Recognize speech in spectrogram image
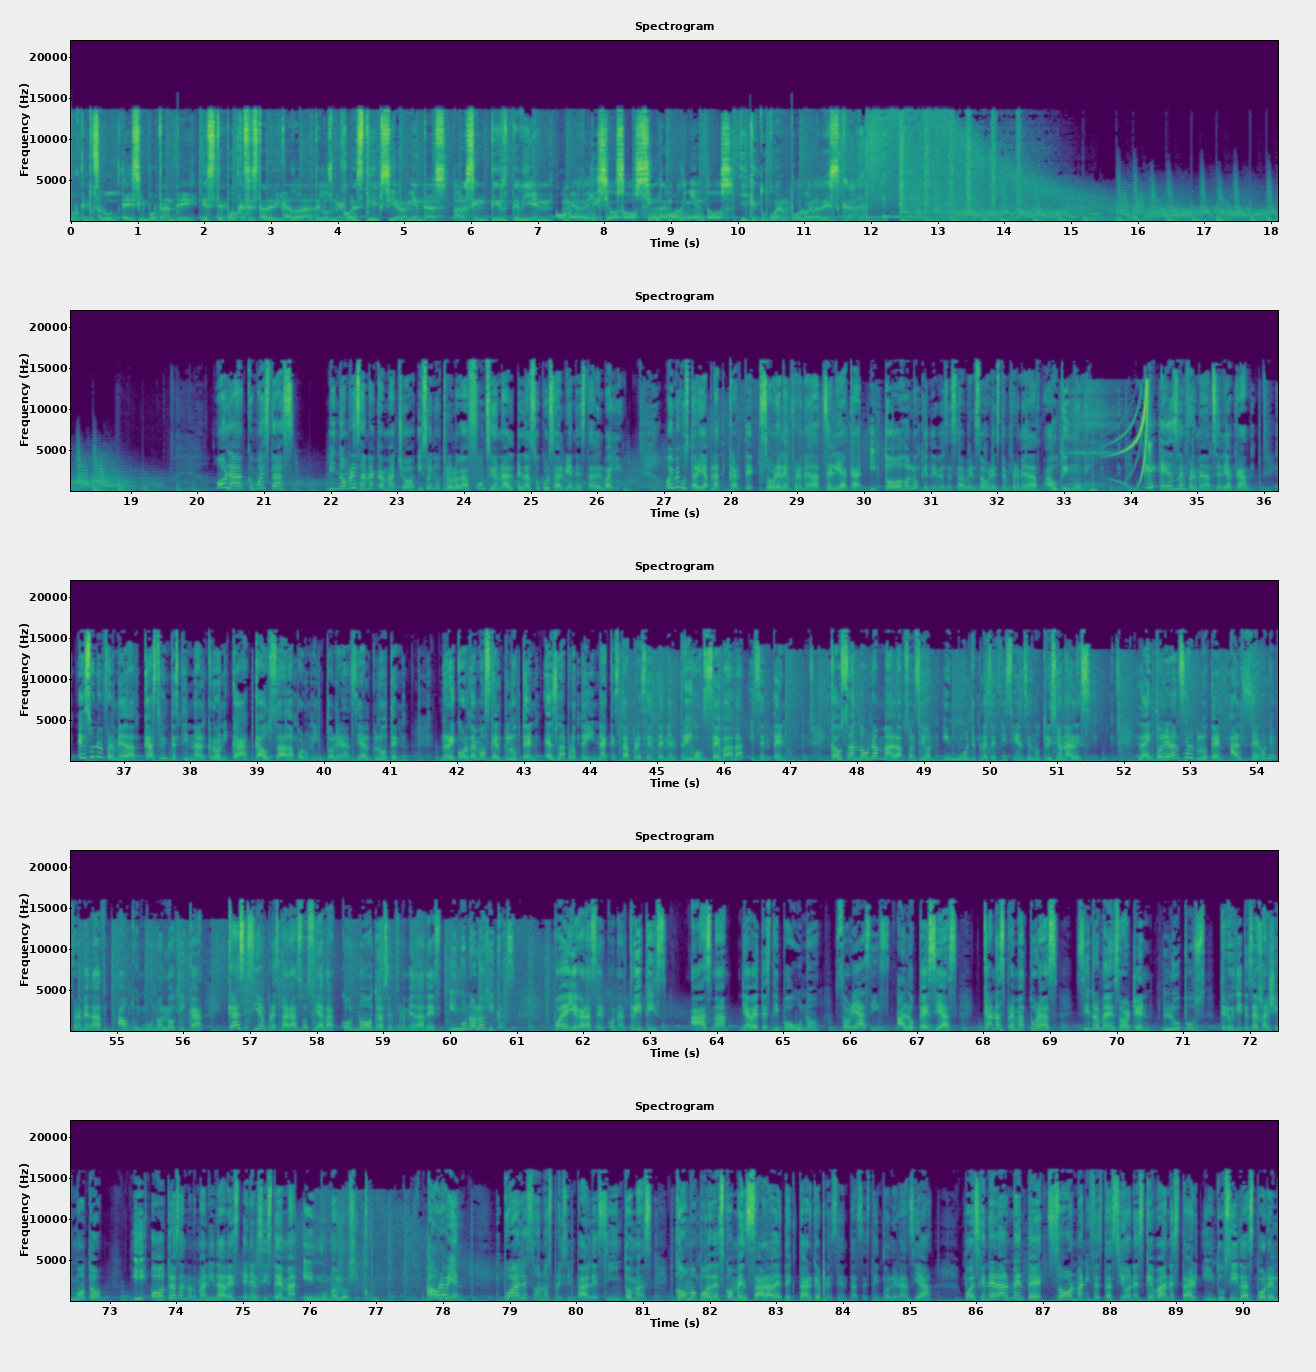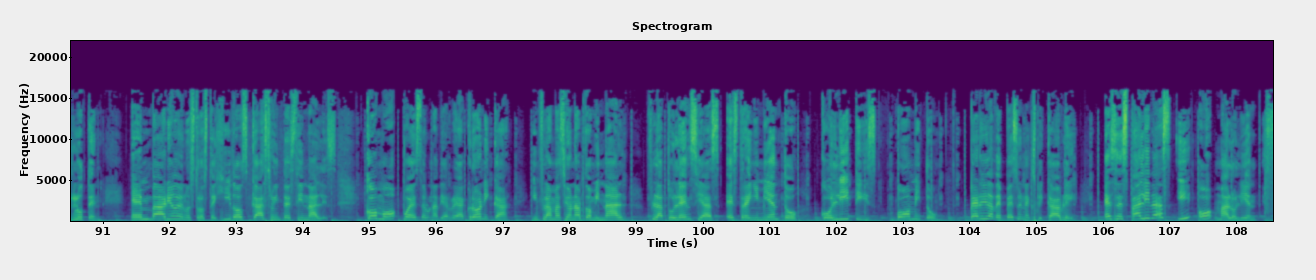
Porque tu salud es importante, este podcast está dedicado a darte los mejores tips y herramientas para sentirte bien, comer delicioso, sin remordimientos y que tu cuerpo lo agradezca. Hola, ¿cómo estás? Mi nombre es Ana Camacho y soy nutróloga funcional en la sucursal Bienesta del Valle. Hoy me gustaría platicarte sobre la enfermedad celíaca y todo lo que debes de saber sobre esta enfermedad autoinmune. ¿Qué es la enfermedad celíaca? Es una enfermedad gastrointestinal crónica causada por una intolerancia al gluten. Recordemos que el gluten es la proteína que está presente en el trigo, cebada y centeno, causando una mala absorción y múltiples deficiencias nutricionales. La intolerancia al gluten, al ser una enfermedad autoinmunológica, casi siempre estará asociada con otras enfermedades inmunológicas. Puede llegar a ser con artritis, asma, diabetes tipo 1, psoriasis, alopecias, canas prematuras, síndrome de Sjögren, lupus, tiroiditis de Hashimoto y otras anormalidades en el sistema inmunológico. Ahora bien, ¿cuáles son los principales síntomas? ¿Cómo puedes comenzar a detectar que presentas esta intolerancia? Pues generalmente son manifestaciones que van a estar inducidas por el gluten en varios de nuestros tejidos gastrointestinales, como puede ser una diarrea crónica, inflamación abdominal, flatulencias, estreñimiento, colitis, vómito, pérdida de peso inexplicable, heces pálidas y o malolientes.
